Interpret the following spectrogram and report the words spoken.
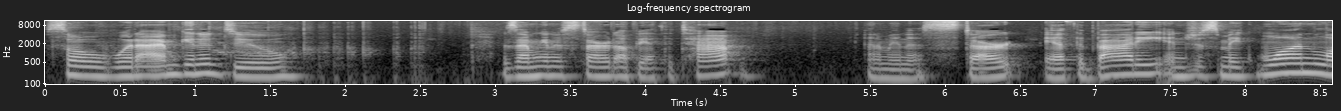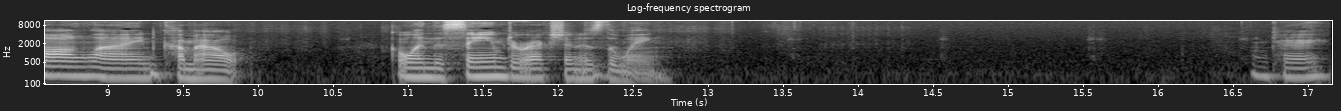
So what I'm gonna do is I'm gonna start up at the top and I'm gonna start at the body and just make one long line come out, go in the same direction as the wing. Okay,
